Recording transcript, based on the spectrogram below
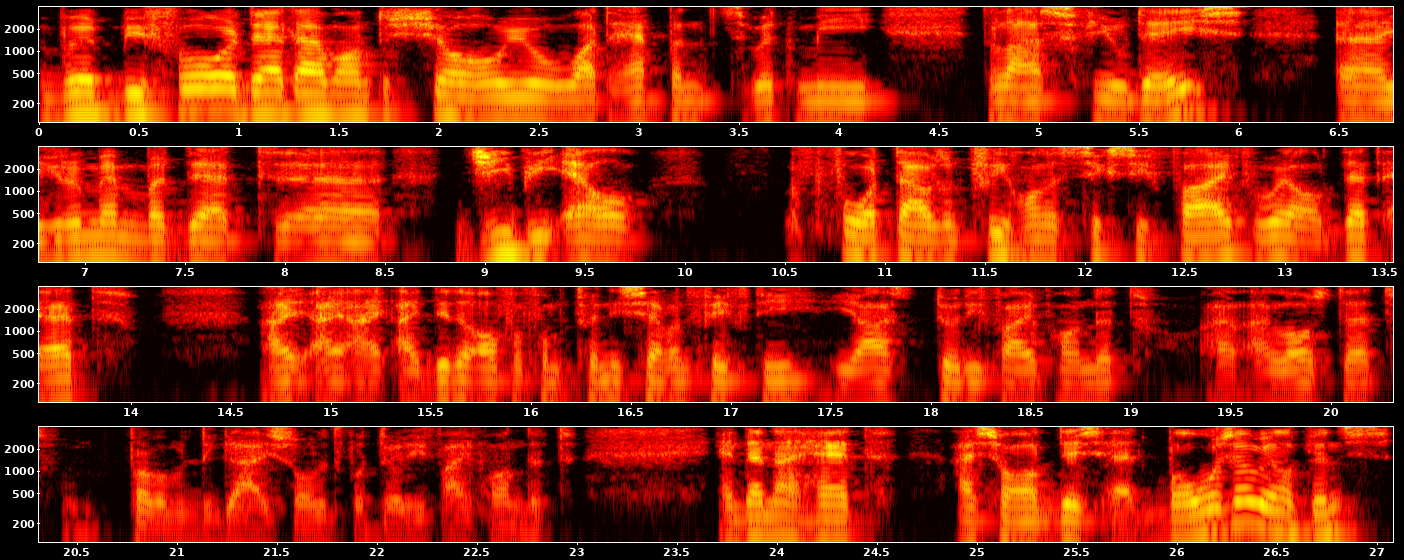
But before that I want to show you what happened with me the last few days. Uh, you remember that uh, JBL 4365, well that ad I, I, I did an offer from 2750, he asked 3500 I, I lost that. Probably the guy sold it for 3500 And then I had, I saw this at Bowers and Wilkins,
